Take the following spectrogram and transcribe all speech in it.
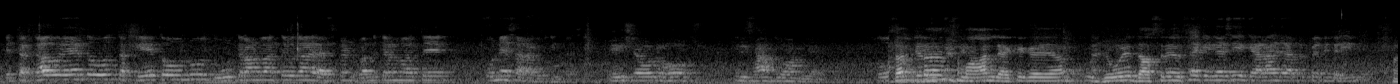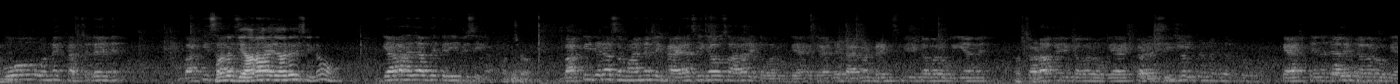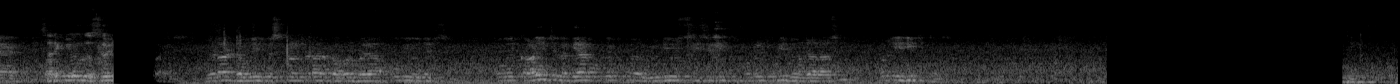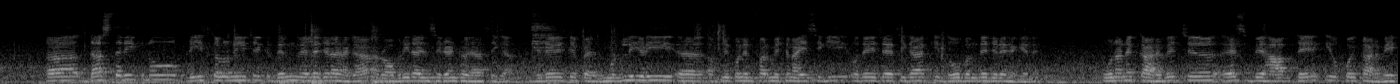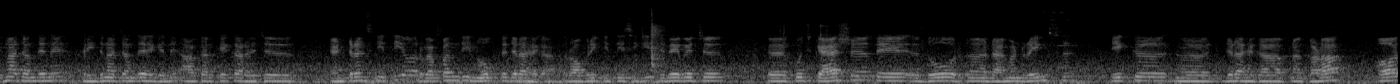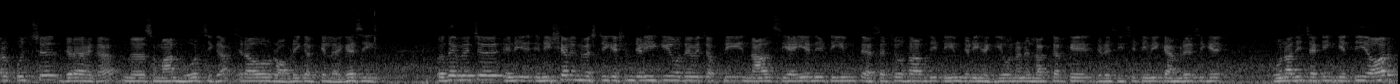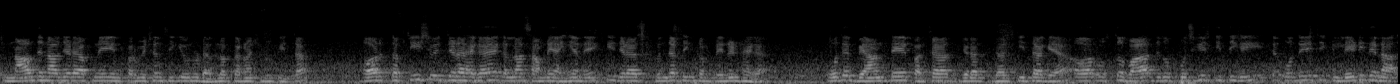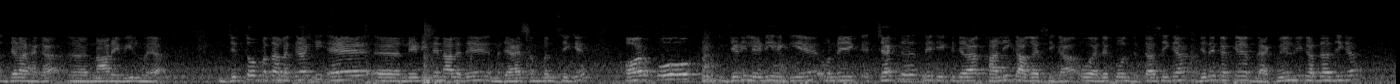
ਤੇ ਧੱਕਾ ਹੋ ਰਿਹਾ ਹੈ ਤਾਂ ਉਸ ਧੱਕੇ ਤੋਂ ਉਹਨੂੰ ਦੂਰ ਕਰਾਉਣ ਵਾਸਤੇ ਉਹਦਾ ਹਰੈਸਮੈਂਟ ਬੰਦ ਕਰਨ ਵਾਸਤੇ ਉਹਨੇ ਸਾਰਾ ਕੁਝ ਕੀਤਾ ਸੀ। ਇਨ ਸ਼ਾਰਟ ਉਹ ਇਨਸਾਫ ਦਿਵਾਉਣ ਗਿਆ ਉਹ ਸਰ ਜਿਹੜਾ ਸਮਾਨ ਲੈ ਕੇ ਗਏ ਆ ਉਹ ਜੋ ਇਹ ਦੱਸ ਰਹੇ ਲੈ ਕੇ ਗਏ ਸੀ 11000 ਰੁਪਏ ਦੇ ਕਰੀਬ। ਉਹ ਉਹਨੇ ਖਰਚ ਲਏ ਨੇ। ਬਾਕੀ ਮਤਲਬ 11000 ਹੀ ਸੀ ਨਾ ਉਹ? 11000 ਦੇ ਕਰੀਬ ਹੀ ਸੀਗਾ। ਅੱਛਾ। ਬਾਕੀ ਜਿਹੜਾ ਸਮਾਨ ਨੇ ਲਿਖਾਇਆ ਸੀਗਾ ਉਹ ਸਾਰਾ ਰਿਕਵਰ ਹੋ ਗਿਆ। ਹੈ ਜਿਹੜੇ ਡਾਇਮੰਡ ਰਿੰਗਸ ਵੀ ਰਿਕਵਰ ਹੋ ਗਈਆਂ ਨੇ। ਕੜਾ ਵੀ ਰਿਕਵਰ ਹੋ ਗਿਆ ਹੈ ਘੜੀ ਸੀ ਕੈਸ਼ 3000 ਰਿਕਵਰ ਹੋ ਗਿਆ। ਹੈ ਸਰ ਇੱਕ ਗੱਲ ਦੱਸੋ। ਜਿਹੜਾ ਡਬਲੀ ਪਿਸਟਲ ਜਿਹੜਾ ਰਿਕਵਰ ਹੋਇਆ ਉਹ ਵੀ ਉਹਦੇ 'ਚ ਸੀ ਕਾਹਲੀ 'ਚ ਲੱਗਿਆ ਕਿ ਵੀਡੀਓ ਸੀਸੀਟੀਵੀ ਫੁਟੇਜ ਥੋੜੀ ਦੂਰ ਜ਼ਿਆਦਾ ਸੀ ਪਰ ਇਹੀ ਚੀਜ਼ਾਂ ਸੀ। ਅ, 10 ਤਰੀਕ ਨੂੰ ਪ੍ਰੀਤ ਕਲੋਨੀ 'ਚ ਇੱਕ ਦਿਨ ਵੇਲੇ ਜਿਹੜਾ ਹੈਗਾ ਰੋਬਰੀ ਦਾ ਇਨਸੀਡੈਂਟ ਹੋਇਆ ਸੀਗਾ ਜਿਹਦੇ ਵਿੱਚ ਪ- ਮੁੱਢਲੀ ਜਿਹੜੀ ਅ, ਆਪਣੇ ਕੋਲ ਇਨਫੋਰਮੇਸ਼ਨ ਆਈ ਸੀਗੀ ਉਹਦੇ ਵਿੱਚ ਇਹ ਸੀਗਾ ਕਿ ਦੋ ਬੰਦੇ ਜਿਹੜੇ ਹੈਗੇ ਨੇ ਉਹਨਾਂ ਨੇ ਘਰ ਵਿੱਚ ਇਸ ਬਿਹਾਫ ਤੇ ਕਿ ਉਹ ਕੋਈ ਘਰ ਵੇਖਣਾ ਚਾਹੁੰਦੇ ਨੇ, ਖਰੀਦਣਾ ਚਾਹੁੰਦੇ ਹੈਗੇ ਨੇ, ਆ ਕਰਕੇ ਘਰ ਵਿੱਚ ਐਂਟਰੈਂਸ ਕੀਤੀ ਔਰ ਵੈਪਨ ਦੀ ਨੋਕ ਤੇ ਜਿਹੜਾ ਹੈਗਾ ਰੋਬਰੀ ਕੀਤੀ ਸੀਗੀ, ਜਿਹਦੇ ਵਿੱਚ ਕੁਝ ਕੈਸ਼ ਤੇ ਦੋ ਡਾਇਮੰਡ ਰਿੰਗਸ ਇੱਕ ਜਿਹੜਾ ਹੈਗਾ ਆਪਣਾ ਕੜਾ ਔਰ ਕੁਝ ਜਿਹੜਾ ਹੈਗਾ ਸਮਾਨ ਹੋਰ ਸੀਗਾ, ਜਿਹੜਾ ਉਹ ਰੋਬਰੀ ਕਰਕੇ ਲੈ ਗਏ ਸੀ। ਉਹਦੇ ਵਿੱਚ ਇਨੀਸ਼ੀਅਲ ਇਨਵੈਸਟੀਗੇਸ਼ਨ ਜਿਹੜੀ ਹੈਗੀ, ਉਹਦੇ ਵਿੱਚ ਆਪਣੀ ਨਾਲ ਸੀਆਈਏ ਦੀ ਟੀਮ ਤੇ ਐਸਐਚਓ ਸਾਹਿਬ ਦੀ ਟੀਮ ਜਿਹੜੀ ਹੈਗੀ, ਉਹਨਾਂ ਨੇ ਲੱਗ ਕਰਕੇ ਜਿਹੜੇ ਸੀਸੀਟੀਵੀ ਕੈਮਰੇ ਸੀਗੇ ਉਹਨਾਂ ਦੀ ਚੈਕਿੰਗ ਕੀਤੀ ਔਰ ਨਾਲ ਦੇ ਨਾਲ ਜਿਹੜਾ ਆਪਣੀ ਇਨਫੋਰਮੇਸ਼ਨ ਸੀਗੀ ਉਹਨੂੰ ਡਿਵੈਲਪ ਕਰਨਾ ਸ਼ੁਰੂ ਕੀਤਾ। ਔਰ ਤਫਤੀਸ਼ ਵਿੱਚ ਜਿਹੜਾ ਹੈਗਾ, ਇਹ ਗੱਲਾਂ ਸਾਹਮਣੇ ਆਈਆਂ ਨੇ ਕਿ ਜਿਹੜਾ ਸੁਖਵਿੰਦਰ ਸਿੰਘ ਕੰਪਲੇਨੈਂਟ ਹੈਗਾ, ਉਹਦੇ ਬਿਆਨ ਤੇ ਪਰਚਾ ਜਿਹੜਾ ਦਰਜ ਕੀਤਾ ਗਿਆ ਔਰ ਉਸ ਤੋਂ ਬਾਅਦ ਜਦੋਂ ਪੁੱਛਗਿੱਛ ਕੀਤੀ ਗਈ ਤੇ ਉਹਦੇ ਵਿੱਚ ਇੱਕ ਲੇਡੀ ਦੇ ਨਾਲ ਜਿਹੜਾ ਹੈਗਾ ਨਾਂ ਰਿਵੀਲ ਹੋਇਆ। ਜਿੱਤੋਂ ਪਤਾ ਲੱਗਾ ਕਿ ਇਹ ਲੇਡੀ ਦੇ ਨਾਲ ਇਹਦੇ ਨਜਾਇਜ਼ ਸੰਬੰਧ ਸੀਗੇ ਔਰ ਉਹ ਜਿਹੜੀ ਲੇਡੀ ਹੈਗੀ ਹੈ, ਉਹਨੇ ਇੱਕ ਚੈੱਕ ਤੇ ਇੱਕ ਜਿਹੜਾ ਖਾਲੀ ਕਾਗਜ਼ ਸੀਗਾ, ਉਹ ਇਹਦੇ ਕੋਲ ਦਿੱਤਾ ਸੀਗਾ, ਜਿਹਦੇ ਕਰਕੇ ਇਹ ਬਲੈਕਮੇਲ ਵੀ ਕਰਦਾ ਸੀਗਾ।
